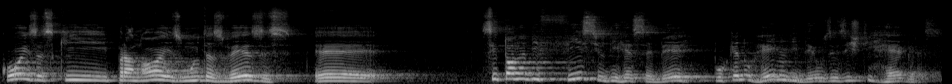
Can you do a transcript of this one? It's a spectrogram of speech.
coisas que para nós muitas vezes é, se torna difícil de receber, porque no reino de Deus existem regras.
